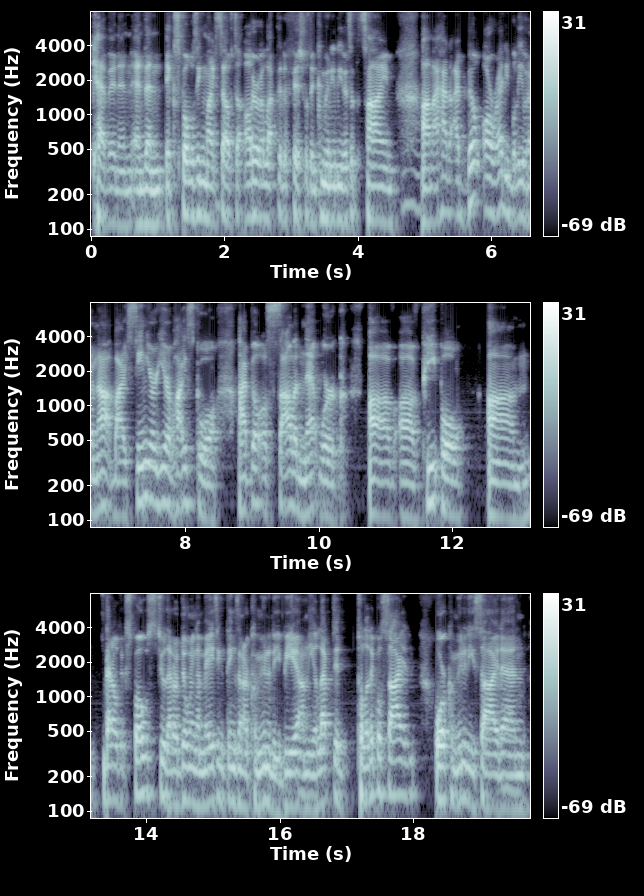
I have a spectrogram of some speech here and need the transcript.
Kevin and and then exposing myself to other elected officials and community leaders at the time. Um, I had I built already, believe it or not, by senior year of high school, I built a solid network of of people um, that I was exposed to that are doing amazing things in our community, be it on the elected political side or community side. And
